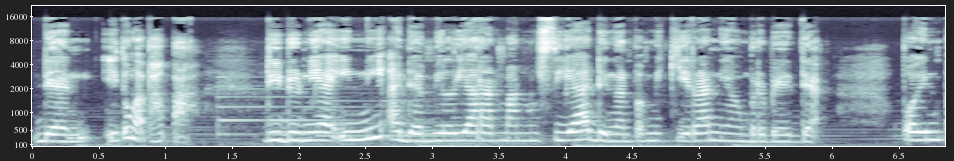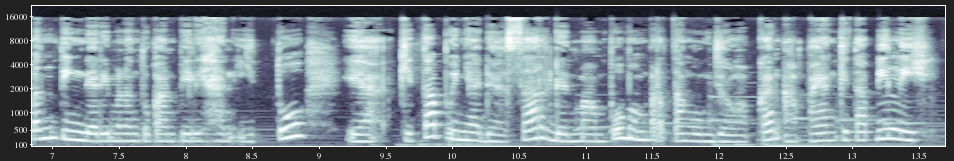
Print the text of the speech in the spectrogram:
dan itu nggak apa-apa di dunia ini ada miliaran manusia dengan pemikiran yang berbeda. Poin penting dari menentukan pilihan itu ya kita punya dasar dan mampu mempertanggungjawabkan apa yang kita pilih.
